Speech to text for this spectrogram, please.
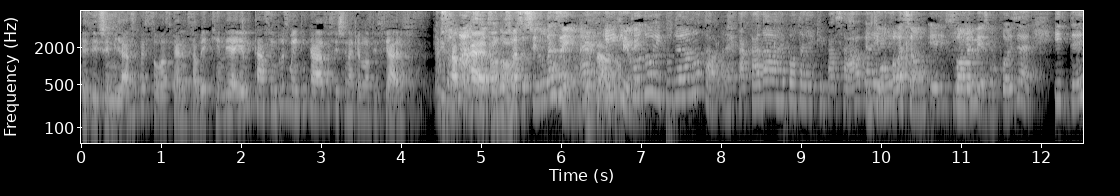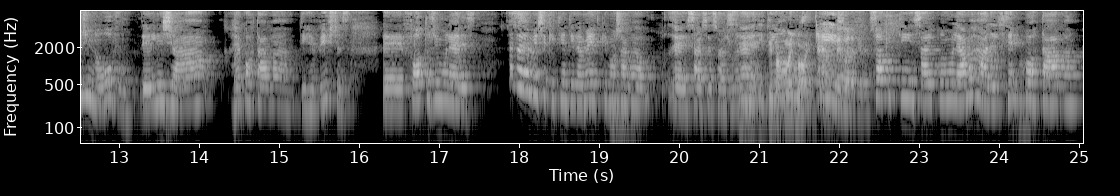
existem milhares de pessoas que querem saber quem ele é e ele tá simplesmente em casa assistindo aquele noticiário. e Achando sabe- massa, é, assim, como se assistindo um desenho. É, Exato. e, e tudo, e tudo ele anotava, né? A cada reportagem que passava. Ele tinha uma coleção, Ele fã dele mesmo. Pois é. E desde novo, ele já recortava de revistas é, fotos de mulheres. Essa revista que tinha antigamente, que mostrava é, ensaios sexuais de mulheres. e tipo tinha a Playboy. A Playboy da Isso. Só que tinha ensaio com a mulher amarrada. Ele sempre cortava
